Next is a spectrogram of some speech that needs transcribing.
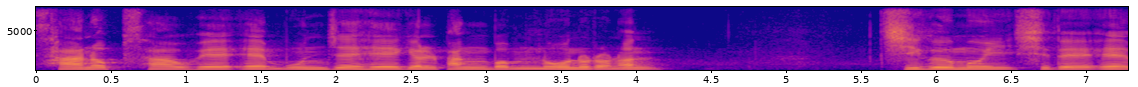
산업 사회의 문제 해결 방법론으로는 지금의 시대의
